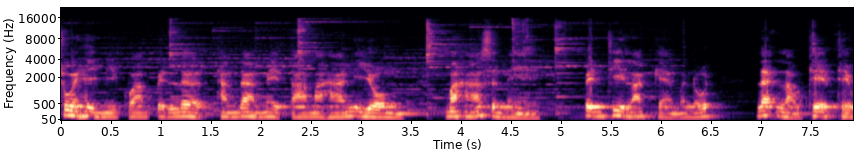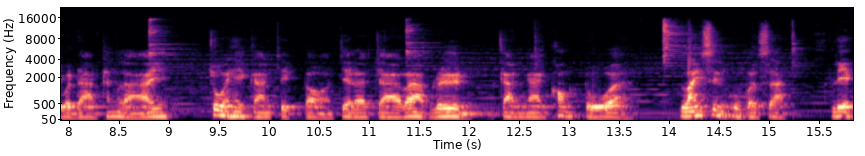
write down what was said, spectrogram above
ช่วยให้มีความเป็นเลิศทางด้านเมตตามหานิยม มหาเสน่ห์เป็นที่รักแก่มนุษย์ และเหล่าเทพเทวดาทั้งหลาย ช่วยให้การติดต่อเจรจาราบรื่น การงานคล่องตัว ไร้ซึ่งอุปสรรค เรียก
